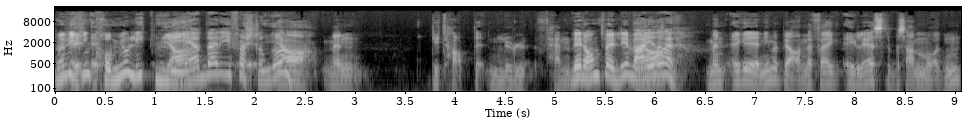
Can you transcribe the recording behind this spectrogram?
Men Viking jeg- kom jo litt ned ja, der i første omgang. Ja, men de tapte 0-5. Det rant veldig i vei Ja, der. Men jeg er enig med Bjarne, for jeg, jeg leser det på samme måten.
